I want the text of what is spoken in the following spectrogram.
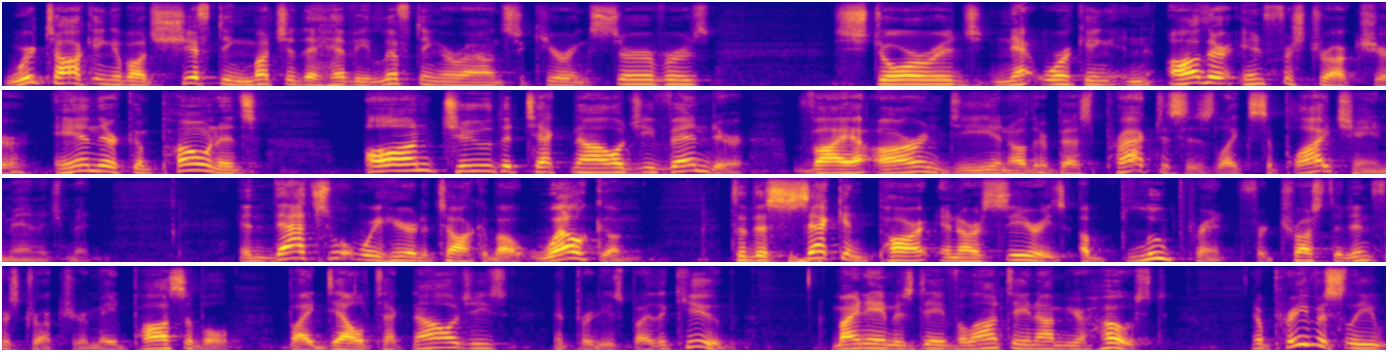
we're talking about shifting much of the heavy lifting around securing servers, storage, networking, and other infrastructure and their components onto the technology vendor via R&D and other best practices like supply chain management. And that's what we're here to talk about. Welcome to the second part in our series, a blueprint for trusted infrastructure made possible by Dell Technologies and produced by theCUBE. My name is Dave Vellante and I'm your host. Now previously,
